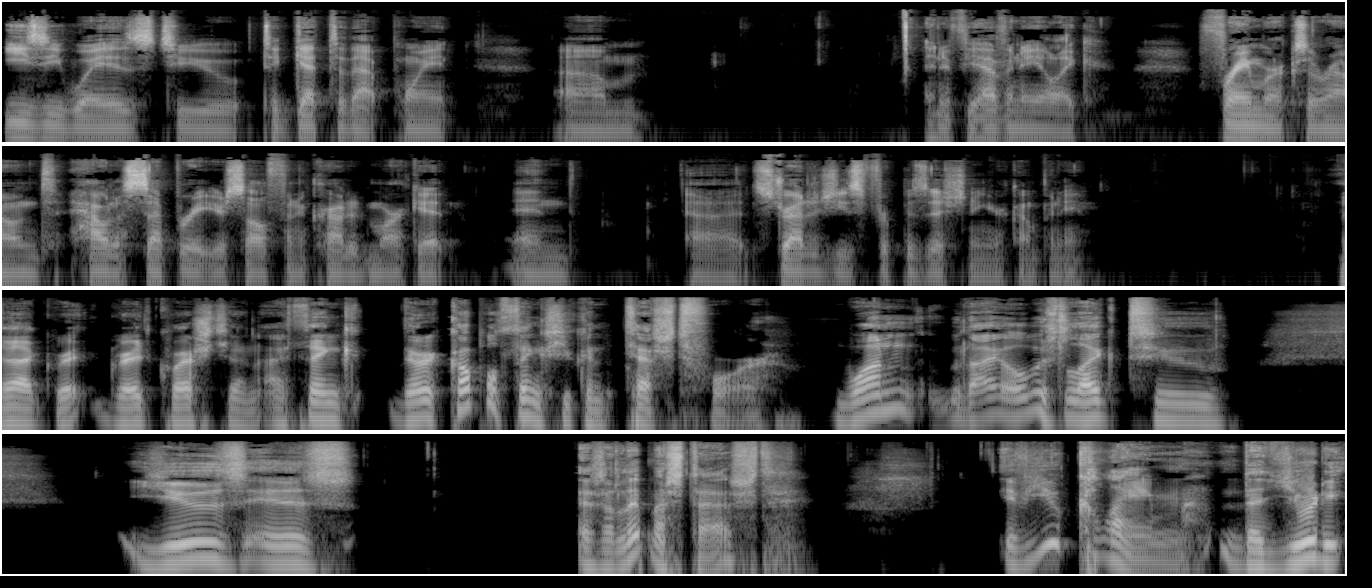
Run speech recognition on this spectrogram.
easy ways to to get to that point, um, and if you have any like frameworks around how to separate yourself in a crowded market and uh, strategies for positioning your company. Yeah, great, great question. I think there are a couple things you can test for. One that I always like to use is as a litmus test if you claim that you're the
